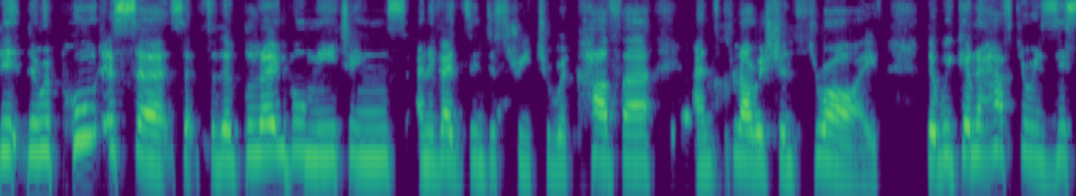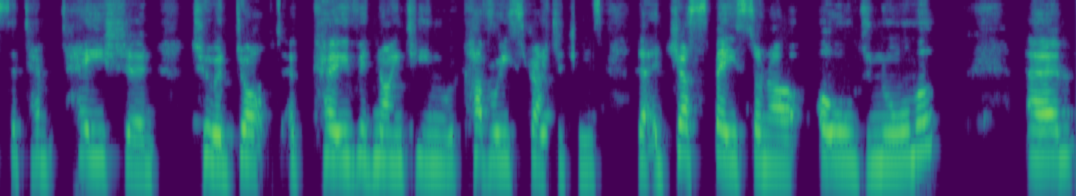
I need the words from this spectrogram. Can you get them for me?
The, the report asserts that for the global meetings and events industry to recover and flourish and thrive, that we're going to have to resist the temptation to adopt a COVID-19 recovery strategies that are just based on our old normal um,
